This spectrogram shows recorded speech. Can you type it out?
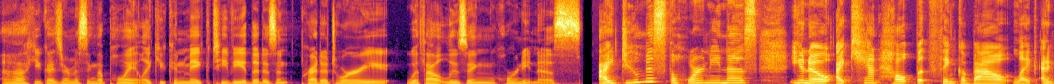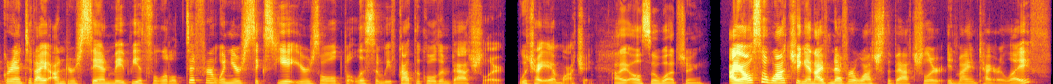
uh, you guys are missing the point. Like, you can make TV that isn't predatory without losing horniness. I do miss the horniness. You know, I can't help but think about like, and granted, I understand maybe it's a little different when you're 68 years old, but listen, we've got The Golden Bachelor, which I am watching. I also watching. I also watching, and I've never watched The Bachelor in my entire life.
